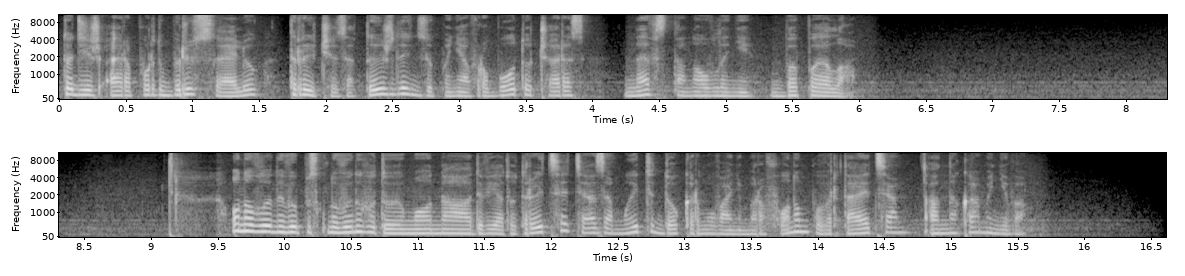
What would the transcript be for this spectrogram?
Тоді ж аеропорт Брюсселю тричі за тиждень зупиняв роботу через невстановлені БПЛА. Оновлений випуск новин готуємо на 9.30, а за мить до кермування марафоном повертається Анна Каменєва.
